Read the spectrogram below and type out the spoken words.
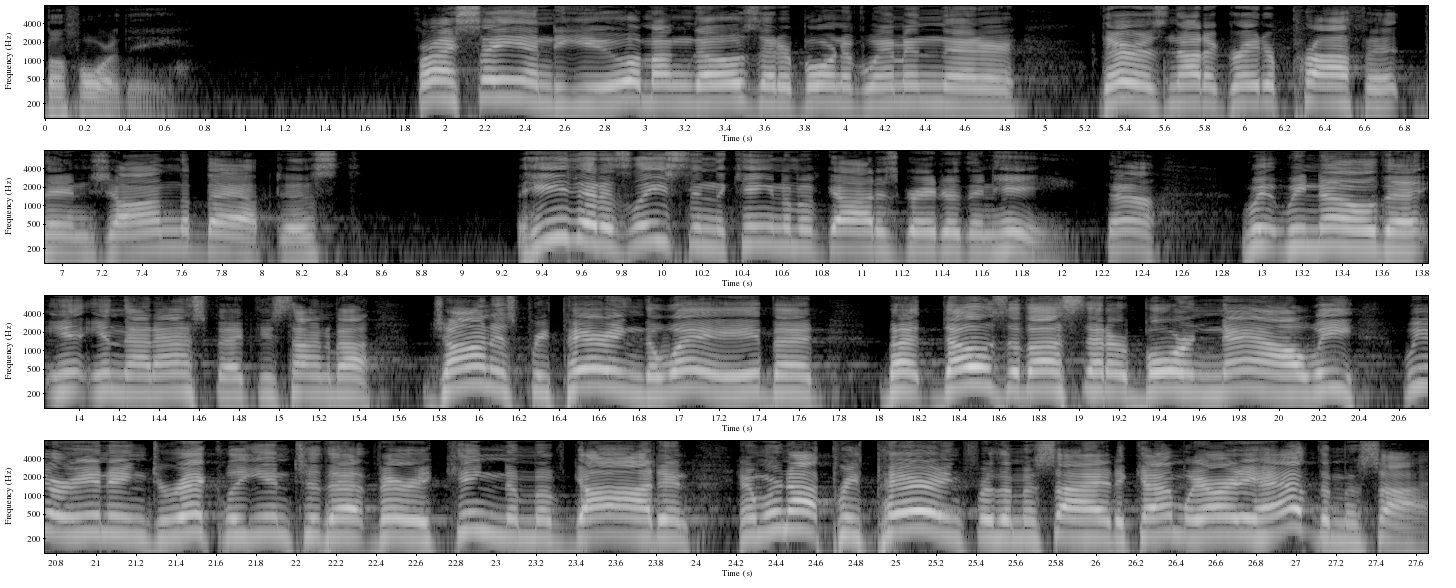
before thee. For I say unto you, among those that are born of women, that are, there is not a greater prophet than John the Baptist. He that is least in the kingdom of God is greater than he. Now, we, we know that in, in that aspect, he's talking about John is preparing the way, but, but those of us that are born now, we, we are entering directly into that very kingdom of God, and, and we're not preparing for the Messiah to come. We already have the Messiah.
